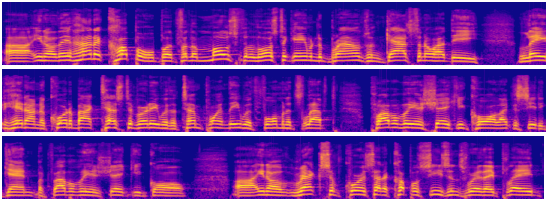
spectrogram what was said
Uh, you know, they've had a couple, but for the most, they lost the game with the Browns when Gastineau had the late hit on the quarterback Testaverde with a 10 point lead with four minutes left. Probably a shaky call. I'd like to see it again, but probably a shaky call. Uh, you know, Rex, of course, had a couple seasons where they played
